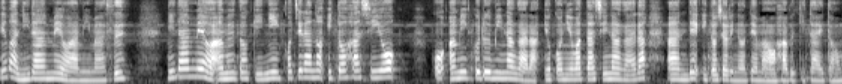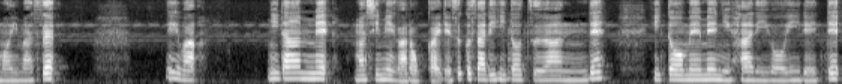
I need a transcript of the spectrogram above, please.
では2段目を編みます。2段目を編むときにこちらの糸端をこう編みくるみながら横に渡しながら編んで糸処理の手間を省きたいと思います。では2段目増し目が6回です。鎖1つ編んで1目目に針を入れて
